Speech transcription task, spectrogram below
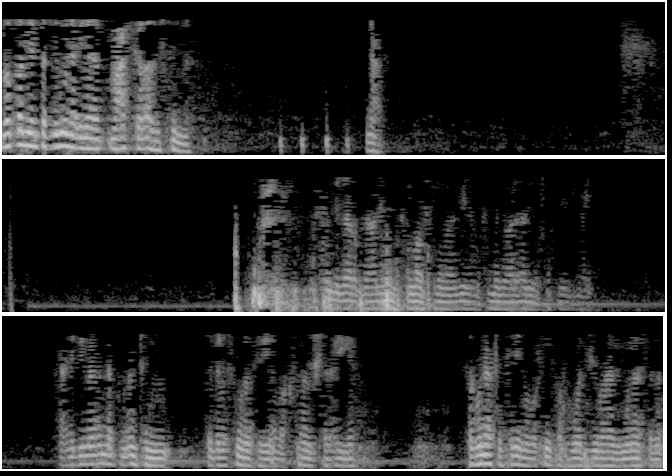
بل قد ينتقلون إلى معسكر أهل السنة نعم الحمد لله رب العالمين صلى الله وسلم على نبينا محمد وعلى آله وصحبه أجمعين. يعني بما أنكم أنتم تدرسون في الأقسام الشرعية فهناك كلمة بسيطة أوجهها بمناسبة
